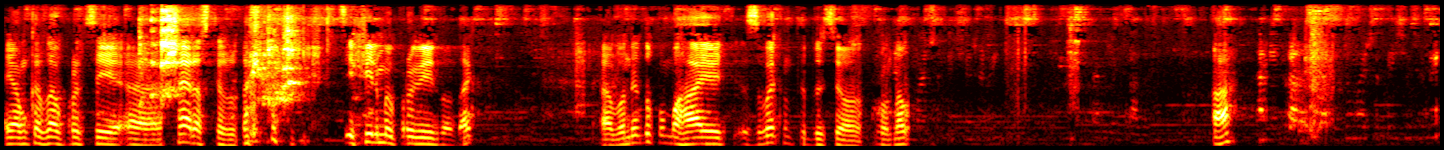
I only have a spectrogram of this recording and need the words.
Я вам казав про ці, е, ще раз кажу, так? ці фільми про війну, так? Е, Вони допомагають звикнути до цього. Ну. А? Там є правда, ти думаєш, що ти ще живий?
